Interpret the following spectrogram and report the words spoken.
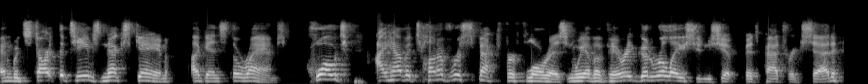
and would start the team's next game against the Rams. Quote, I have a ton of respect for Flores and we have a very good relationship, Fitzpatrick said,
